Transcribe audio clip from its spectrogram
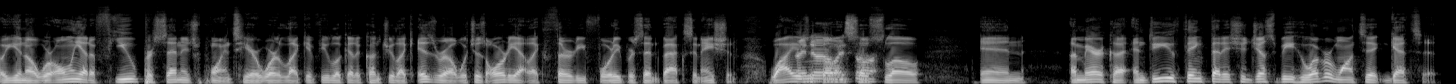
Uh, You know, we're only at a few percentage points here where like if you look at a country like Israel, which is already at like 30, 40% vaccination. Why is know, it going so slow in America? And do you think that it should just be whoever wants it gets it?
